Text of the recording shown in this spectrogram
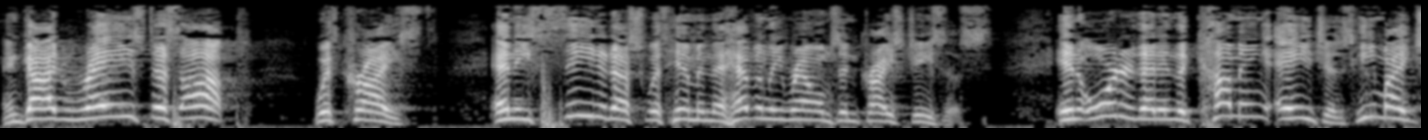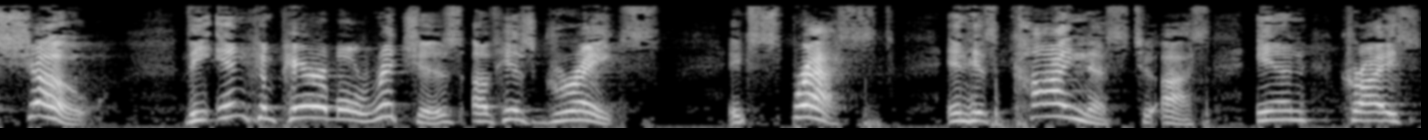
And God raised us up with Christ and he seated us with him in the heavenly realms in Christ Jesus, in order that in the coming ages he might show the incomparable riches of his grace expressed in his kindness to us in Christ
